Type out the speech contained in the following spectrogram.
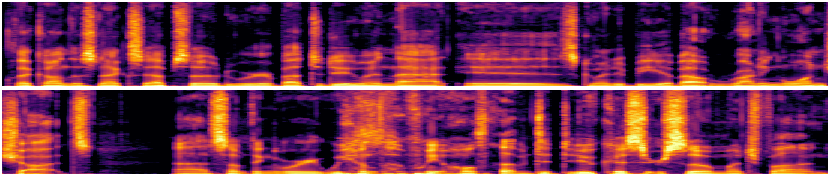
click on this next episode we're about to do, and that is going to be about running one shots. Uh, something we we love, we all love to do because they're so much fun.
